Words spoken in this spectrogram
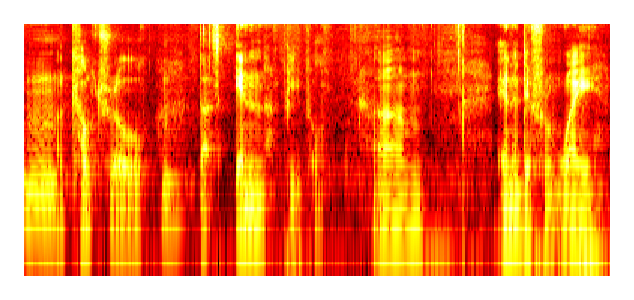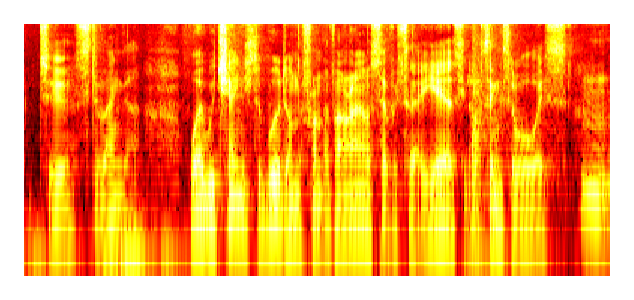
Mm. a cultural Mm. that's in people um, in a different way to Stavanger, where we change the wood on the front of our house every 30 years. You know, things are always Mm.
